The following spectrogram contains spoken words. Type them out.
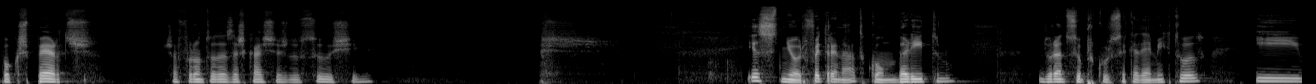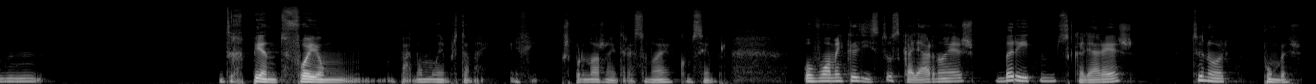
poucos espertos. Já foram todas as caixas do sushi. Esse senhor foi treinado como barítono durante o seu percurso académico todo e de repente foi um. pá, não me lembro também. Enfim, os pormenores não interessam, não é? Como sempre. Houve um homem que lhe disse: Tu, se calhar, não és barítono, se calhar és tenor. Pumbas.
